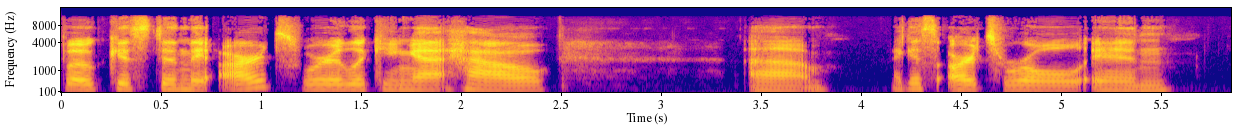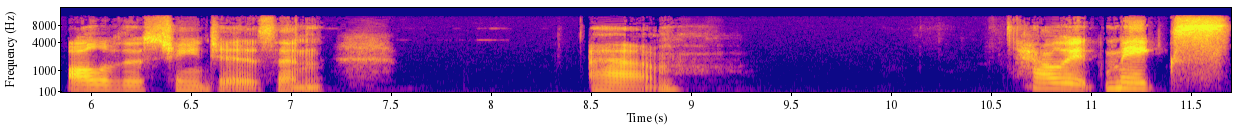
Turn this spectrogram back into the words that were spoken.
focused in the arts, we're looking at how, um, I guess, art's role in all of those changes and um, how it makes,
